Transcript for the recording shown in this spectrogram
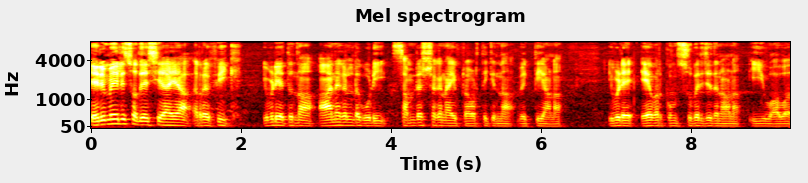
എരുമേലി സ്വദേശിയായ റഫീഖ് ഇവിടെ എത്തുന്ന ആനകളുടെ കൂടി സംരക്ഷകനായി പ്രവർത്തിക്കുന്ന വ്യക്തിയാണ്. ഇവിടെ ഏവർക്കും സുപരിചിതനാണ് ഈ യുവാവ്.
